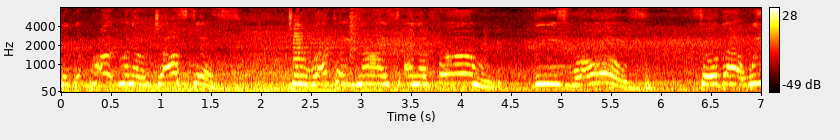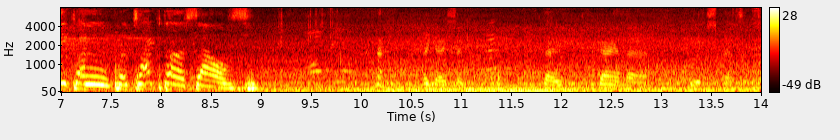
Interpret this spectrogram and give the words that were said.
the Department of Justice to recognize and affirm these roles so that we can protect ourselves. The guy said, the, guy in the expenses.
